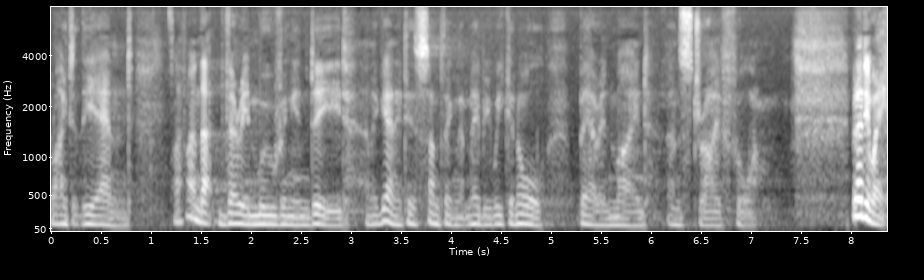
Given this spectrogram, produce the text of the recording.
right at the end. I find that very moving indeed. And again, it is something that maybe we can all bear in mind and strive for. But anyway,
